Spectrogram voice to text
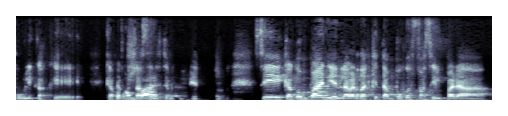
públicas que, que apoyasen este movimiento. Sí, que acompañen. La verdad es que tampoco es fácil para,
